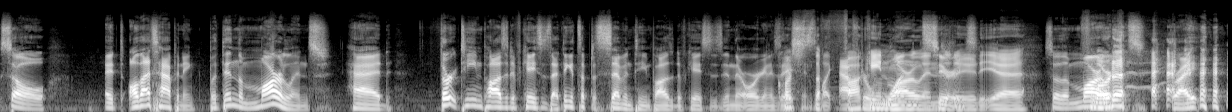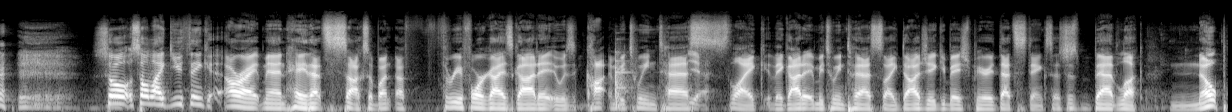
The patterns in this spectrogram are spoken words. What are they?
so it all that's happening. But then the Marlins had 13 positive cases. I think it's up to 17 positive cases in their organization. the like after fucking one Marlins, series. dude. Yeah, So the Marlins, right? So so like you think, all right, man. Hey, that sucks. A bunch of three or four guys got it. It was caught in between tests. Like they got it in between tests. Like dodge incubation period. That stinks. That's just bad luck. Nope,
